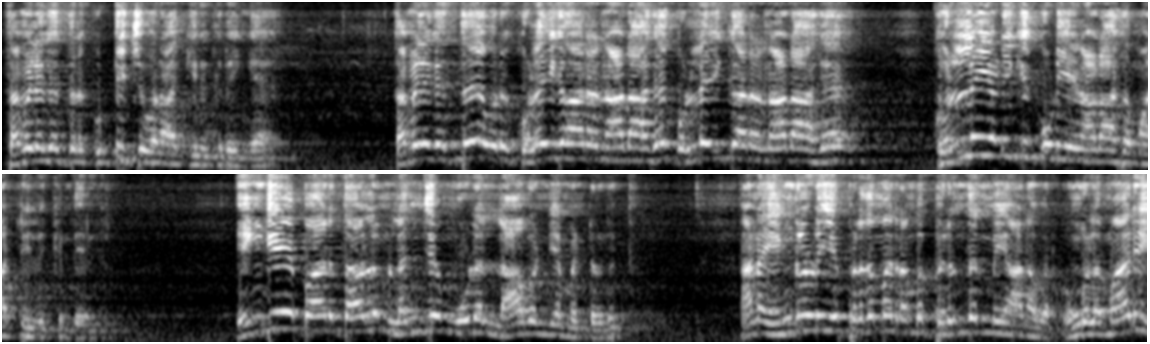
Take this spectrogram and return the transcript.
தமிழகத்தில் குட்டிச்சுவராக்கி இருக்கிறீங்க தமிழகத்தை ஒரு கொலைகார நாடாக கொள்ளைக்கார நாடாக கொள்ளையடிக்கக்கூடிய நாடாக மாற்றி இருக்கின்றீர்கள் எங்கே பார்த்தாலும் லஞ்சம் ஊழல் லாவண்யம் என்று இருக்கு ஆனால் எங்களுடைய பிரதமர் ரொம்ப பெருந்தன்மையானவர். உங்களை மாதிரி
